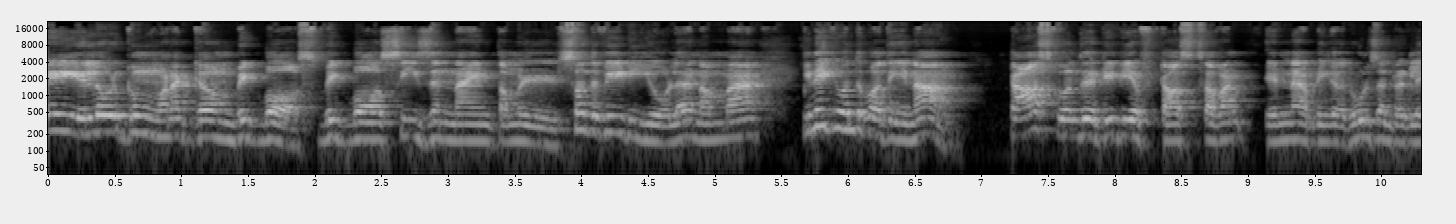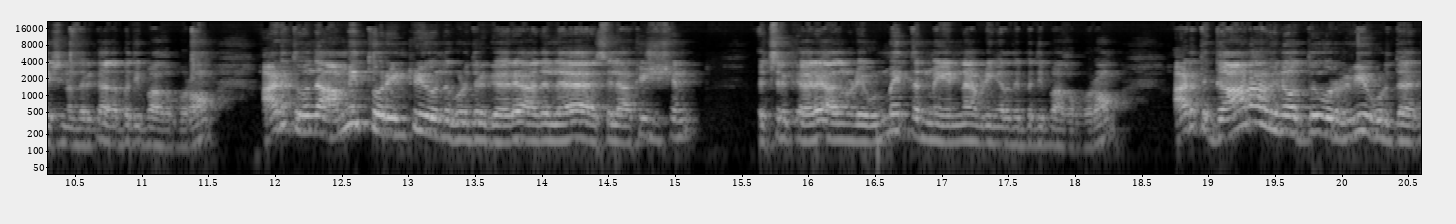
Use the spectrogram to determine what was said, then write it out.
எல்லோருக்கும் வணக்கம். Bigg Boss Bigg Boss season nine Tamil. So அந்த வீடியோவில் நம்ம இன்னைக்கு வந்து பார்த்தீங்கன்னா டாஸ்க் வந்து டிடிஎஃப் டாஸ்க் செவன் என்ன அப்படிங்கிற ரூல்ஸ் அண்ட் ரெகுலேஷன் வந்திருக்கு. அதை பற்றி பார்க்க போகிறோம் அடுத்து வந்து அமித் ஒரு இன்டர்வியூ வந்து கொடுத்துருக்காரு. அதில் சில அக்யூசிஷன் வச்சிருக்காரு. அதனுடைய உண்மைத்தன்மை என்ன அப்படிங்கிறத பற்றி பார்க்க போகிறோம் அடுத்து கானா வினோத் ஒரு ரிவ்யூ கொடுத்தாரு.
